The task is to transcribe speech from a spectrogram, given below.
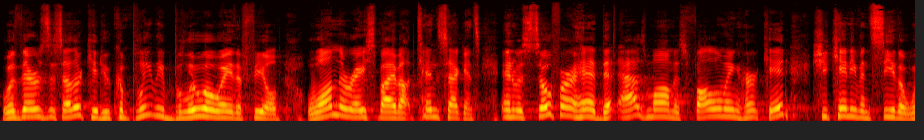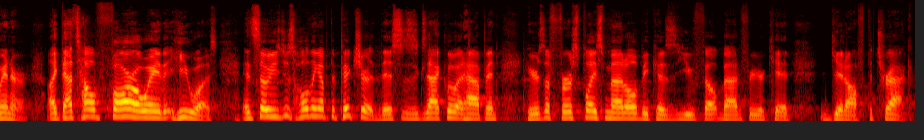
was there was this other kid who completely blew away the field, won the race by about 10 seconds, and was so far ahead that as mom is following her kid, she can't even see the winner. Like that's how far away that he was. And so he's just holding up the picture. This is exactly what happened. Here's a first place medal because you felt bad for your kid. Get off the track.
